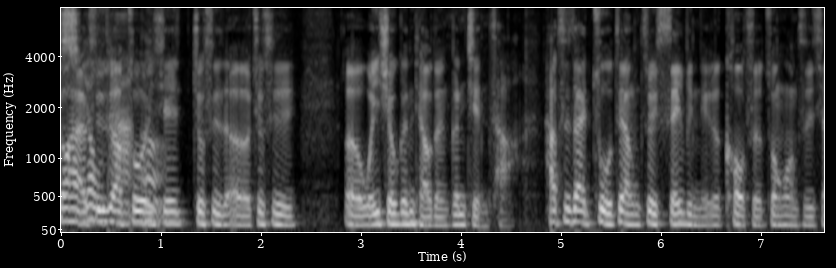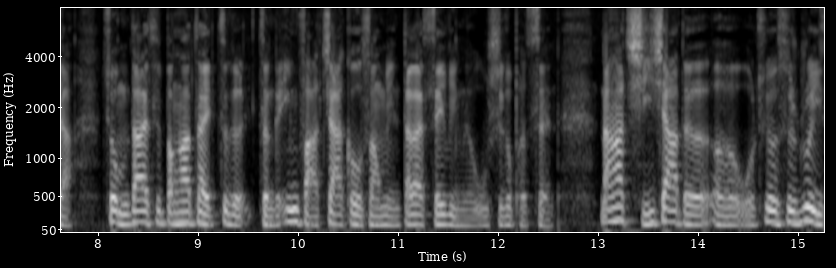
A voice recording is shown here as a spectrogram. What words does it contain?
还是要做一些，就是呃，就是呃维修跟调整跟检查。他是在做这样最 saving 的一个 cost 的状况之下，所以我们大概是帮他在这个整个英法架构上面大概 saving 了五十个 percent。那他旗下的呃，我就是瑞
